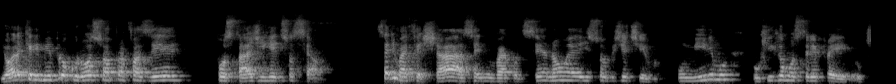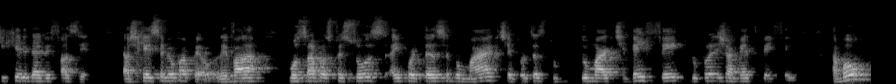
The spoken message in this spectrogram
E olha que ele me procurou só para fazer postagem em rede social. Se ele vai fechar, se ele não vai acontecer, não é isso o objetivo. O mínimo, o que, que eu mostrei para ele, o que, que ele deve fazer. Acho que esse é meu papel, levar, mostrar para as pessoas a importância do marketing, a importância do, do marketing bem feito, do planejamento bem feito. Tá bom?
